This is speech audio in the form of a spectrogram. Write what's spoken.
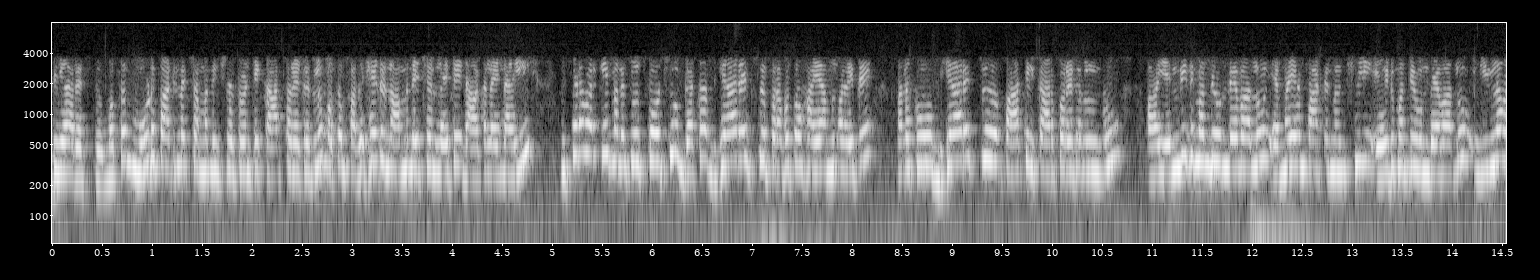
బీఆర్ఎస్ మొత్తం మూడు పార్టీలకు సంబంధించినటువంటి కార్పొరేటర్లు మొత్తం పదిహేడు నామినేషన్లు అయితే దాఖలైనాయి. ఇప్పటి వరకు మనం చూసుకోవచ్చు గత బీఆర్ఎస్ ప్రభుత్వ హయాంలో అయితే మనకు బీఆర్ఎస్ పార్టీ కార్పొరేటర్లు ఎనిమిది మంది ఉండేవాళ్ళు ఎంఐఎం పార్టీ నుంచి ఏడు మంది ఉండేవాళ్ళు. ఇలా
